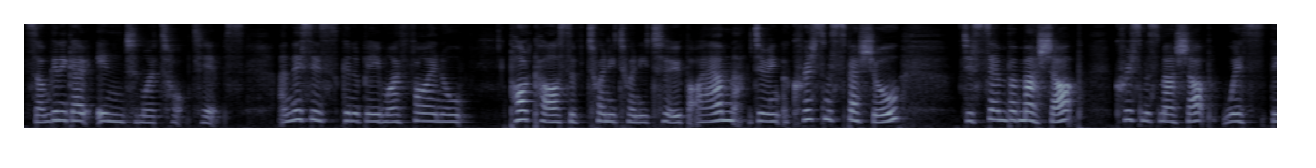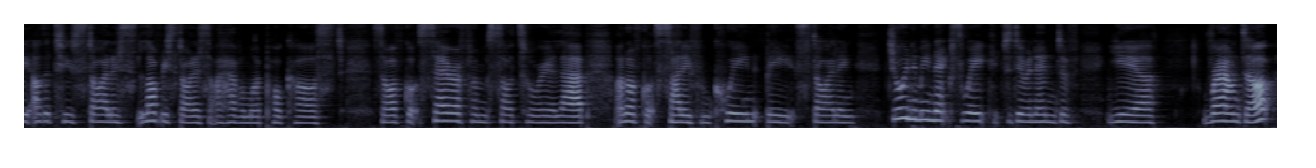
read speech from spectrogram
So I'm going to go into my top tips, and this is going to be my final podcast of 2022, but I am doing a Christmas special, December mashup Christmas mashup with the other two stylists, lovely stylists that I have on my podcast. So I've got Sarah from Sartoria Lab and I've got Sally from Queen Bee Styling joining me next week to do an end of year roundup.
